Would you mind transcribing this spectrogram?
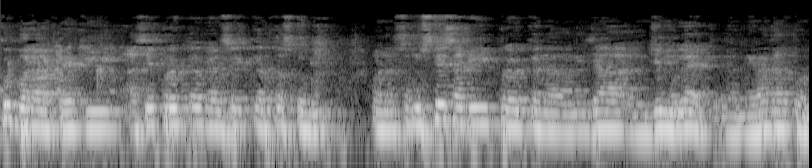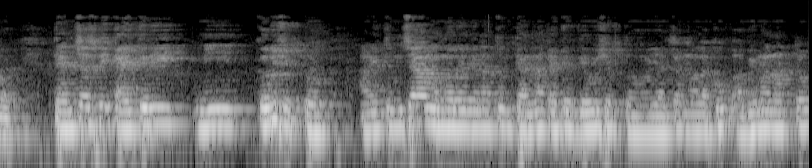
खूप बरं वाटतंय की असे प्रयोग व्यावसायिक करत असतो मी पण संस्थेसाठी प्रयोग करणं आणि ज्या जी मुलं आहेत निराधार पोरं त्यांच्यासाठी काहीतरी मी करू शकतो. आणि तुमच्या मनोरंजनातून त्यांना काहीतरी देऊ शकतो. याचा मला खूप अभिमान वाटतो.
